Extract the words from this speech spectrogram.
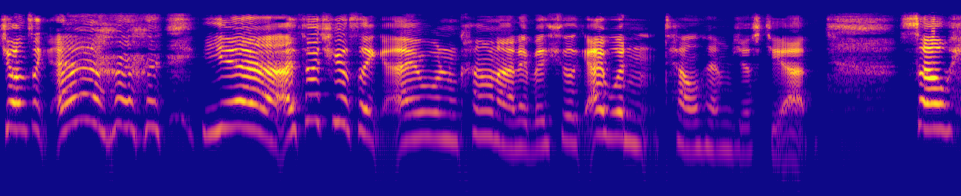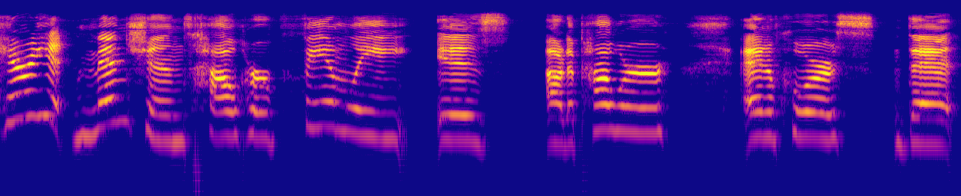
Joan's like, ah, yeah. I thought she was like, I wouldn't count on it, but she's like, I wouldn't tell him just yet. So Harriet mentions how her family is out of power, and of course that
